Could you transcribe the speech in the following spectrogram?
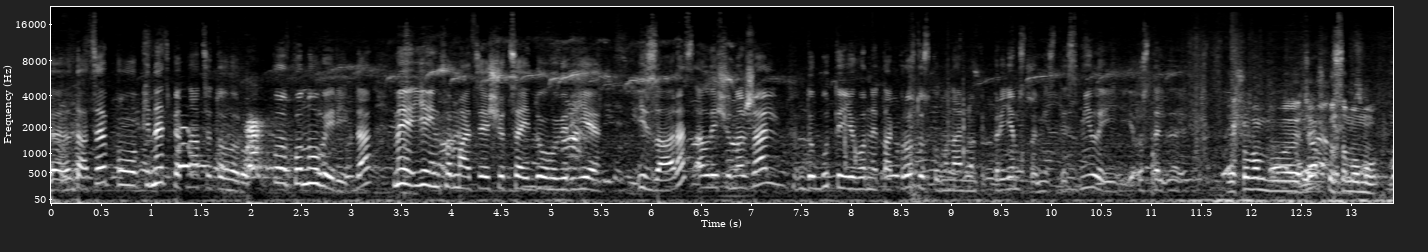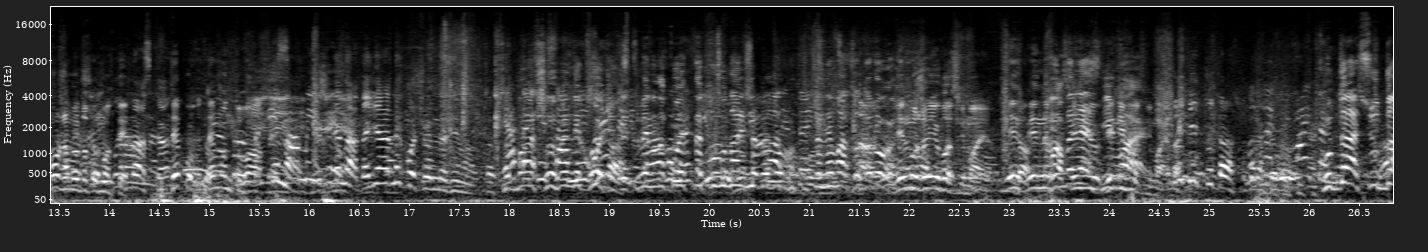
е, да, це по кінець 15-го року, по, по новий рік. Да? Ми, є інформація, що цей договір є і зараз, але що, на жаль, добути його не так просто з комунального підприємства міста Сміли і остальне. Якщо вам е, тяжко самому, можемо допомогти. Демонтувати. Не треба, я не хочу не знімати. Хіба що ви не хочете? Ви знаходите на комунальній дорозі. Це не вас за дорогу. Він може його знімає. Він, він не вас, він, мене він його знімає. знімає. Туди. Куди? Сюди,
